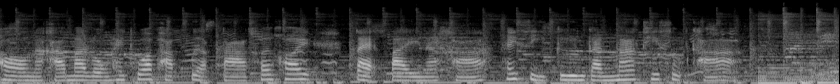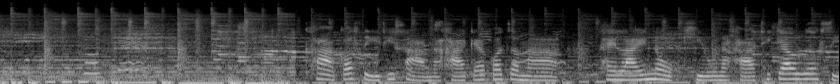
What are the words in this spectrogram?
ทองนะคะ มาลงให้ทั่วพับเปลือกตาค่อยๆ แตะไปนะคะ ให้สีกลืนกันมากที่สุดค่ะค่ะก็สีที่ 3 นะคะ แก้วก็จะมาไฮไลท์โหนกคิ้วนะคะ ที่แก้วเลือกสี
